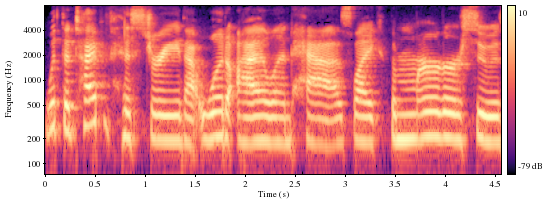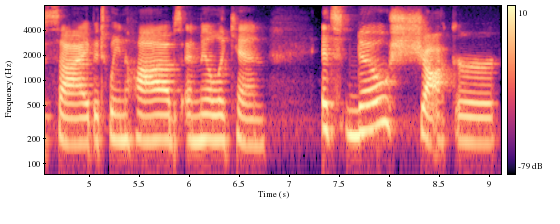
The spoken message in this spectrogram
With the type of history that Wood Island has, like the murder suicide between Hobbs and Milliken, it's no shocker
